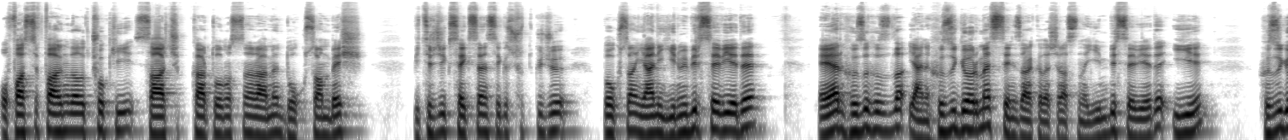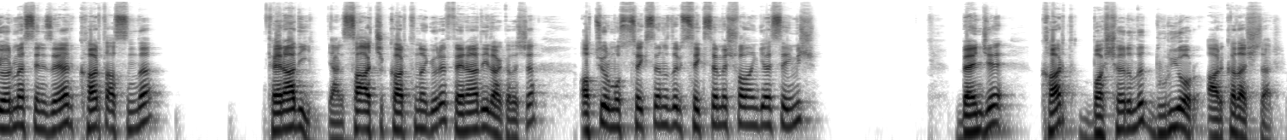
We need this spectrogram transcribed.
Ofansif farkındalık çok iyi. Sağ açık kart olmasına rağmen 95. Bitiricilik 88, şut gücü 90 yani 21 seviyede. Eğer hızı hızla yani hızı görmezseniz arkadaşlar aslında 21 seviyede iyi. Hızı görmezseniz eğer kart aslında fena değil. Yani sağ açık kartına göre fena değil arkadaşlar. Atıyorum o 80 hızda bir 85 falan gelseymiş. Bence kart başarılı duruyor arkadaşlar.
